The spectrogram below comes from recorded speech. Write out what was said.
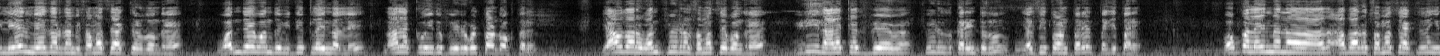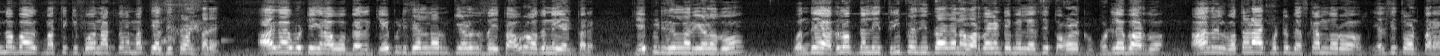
ಇಲ್ಲಿ ಏನು ಮೇಜರ್ ನಮಗೆ ಸಮಸ್ಯೆ ಆಗ್ತಿರೋದು ಅಂದರೆ ಒಂದೇ ಒಂದು ವಿದ್ಯುತ್ ಲೈನ್ನಲ್ಲಿ ನಾಲ್ಕು, ಐದು ಫೀಡರ್ಗಳು ತಗೊಂಡು ಹೋಗ್ತಾರೆ. ಯಾವ್ದಾದ್ರು ಒಂದು ಫೀಡ್ರಲ್ಲಿ ಸಮಸ್ಯೆ ಬಂದರೆ ಇಡೀ ನಾಲ್ಕೈದು ಫೀಡರ್ ಕರೆಂಟನ್ನು ಎಲ್ಸಿ ತೊಗೊಳ್ತಾರೆ ತೆಗಿತಾರೆ. ಒಬ್ಬ ಲೈನ್ ಮ್ಯಾನ್ ಆ ಭಾಗದ ಸಮಸ್ಯೆ ಆಗ್ತದೆ, ಇನ್ನೊಬ್ಬ ಮತ್ತೆ ಕಿ ಫೋನ್ ಹಾಕ್ತಾನೆ, ಮತ್ತೆ ಎಲ್ಸಿ ತೊಗೊಳ್ತಾರೆ ಹಾಗಾಗ್ಬಿಟ್ಟು ಈಗ ನಾವು ಕೆ ಪಿ ಟಿ ಸಿ ಕೇಳೋದು ಸಹಿತ ಅವರು ಅದನ್ನೇ ಹೇಳ್ತಾರೆ. ಕೆ ಪಿ ಟಿ ಸಿ ಎಲ್ನವ್ರು ಹೇಳೋದು, ಒಂದೇ ಅಗಲೋತ್ನಲ್ಲಿ ತ್ರೀ ಪೇಜ್ ಇದ್ದಾಗ ನಾವು ಅರ್ಧ ಗಂಟೆ ಮೇಲೆ ಎಲ್ಸಿ ಸಿ ತೊಗೊಳ್ ಕೊಡಲೇಬಾರ್ದು. ಆದರೆ ಒತ್ತಡ ಹಾಕ್ಬಿಟ್ಟು ಬೆಸ್ಕಾಮ್ನವರು ಎಲ್ಸಿ ತೊಗೊಳ್ತಾರೆ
